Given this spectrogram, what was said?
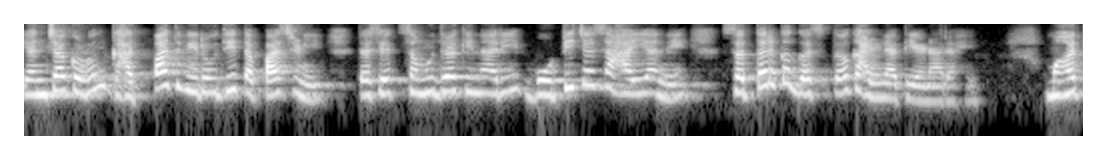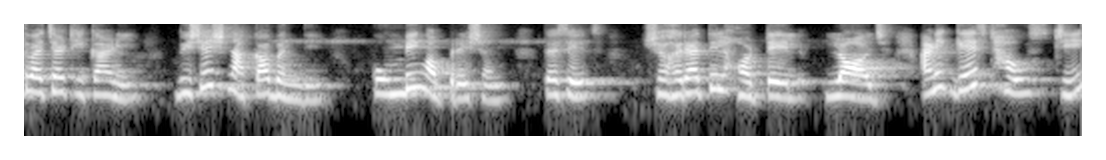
यांच्याकडून घातपात विरोधी तपासणी तसेच समुद्रकिनारी बोटीच्या सहाय्याने सतर्क गस्त घालण्यात येणार आहे. महत्त्वाच्या ठिकाणी विशेष नाकाबंदी कोम्बिंग ऑपरेशन तसेच शहरातील हॉटेल लॉज आणि गेस्ट हाऊसची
